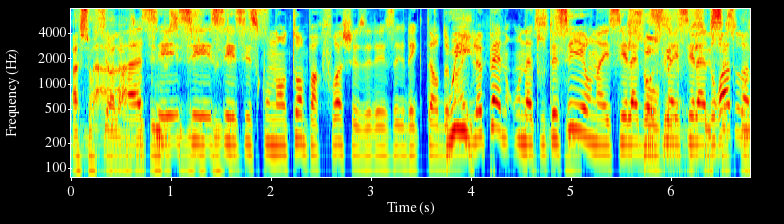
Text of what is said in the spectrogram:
à sortir bah, l'Argentine de ces difficultés. C'est ce qu'on entend parfois chez les électeurs de oui. Marine Le Pen. On a tout essayé. On a essayé la gauche, on a essayé la droite, on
